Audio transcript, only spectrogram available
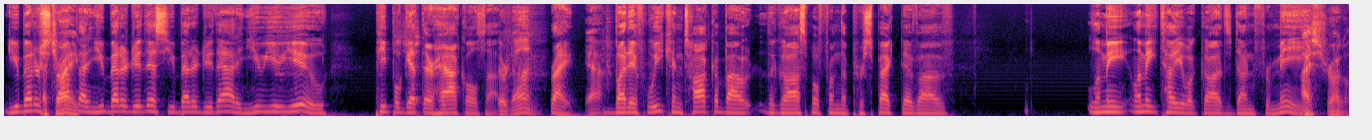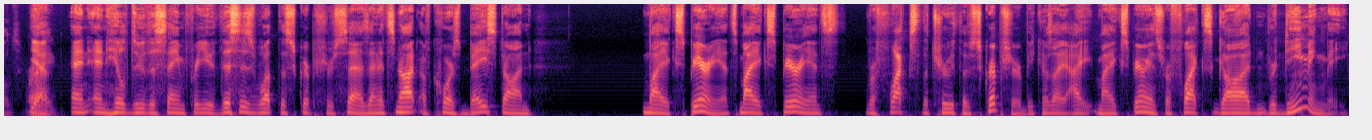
you better That's stop right. that and you better do this, you better do that, and you you you, people get their hackles up. They're done. Right. Yeah. But if we can talk about the gospel from the perspective of let me let me tell you what God's done for me. I struggled. Right. Yeah. And and he'll do the same for you. This is what the scripture says. And it's not of course based on my experience. My experience reflects the truth of scripture because I, I my experience reflects God redeeming me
